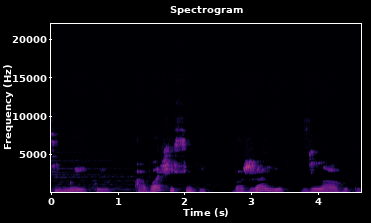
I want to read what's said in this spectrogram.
сімейкою. А вашій сім'ї бажаю злагоди.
